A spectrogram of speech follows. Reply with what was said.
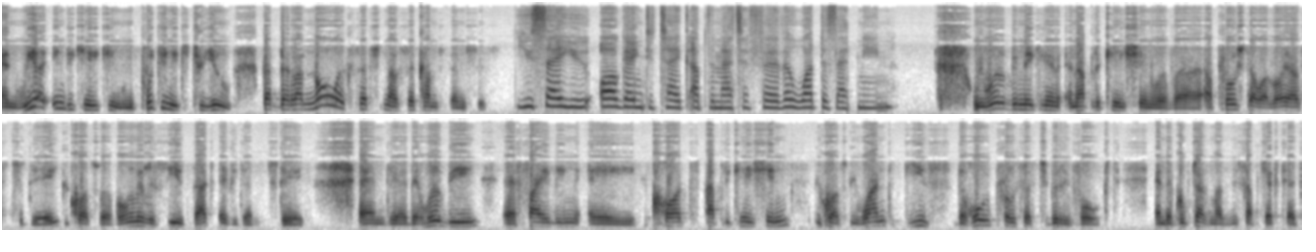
And we are indicating, we're putting it to you, that there are no exceptional circumstances. You say you are going to take up the matter further. What does that mean? We will be making an, an application. We've uh, approached our lawyers today because we've only received that evidence today. And uh, there will be uh, filing a court application because we want these, the whole process to be revoked and the Guptas must be subjected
